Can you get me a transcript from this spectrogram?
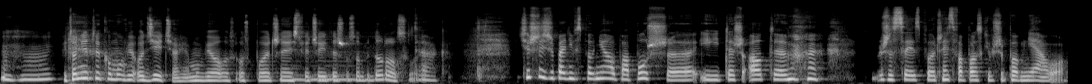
Mhm. I to nie tylko mówię o dzieciach, ja mówię o, o społeczeństwie, czyli też osoby dorosłe. Tak. Cieszę się, że Pani wspomniała o papuszy i też o tym, że sobie społeczeństwo polskie przypomniało.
